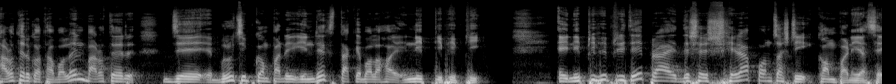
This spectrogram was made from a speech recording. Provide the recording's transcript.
ভারতের কথা বলেন, ভারতের যে ব্লু চিপ কোম্পানির ইন্ডেক্স তাকে বলা হয় নিফটি ফিফটি এই নিফটি ফিফটিতে প্রায় দেশের সেরা পঞ্চাশটি কোম্পানি আছে।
